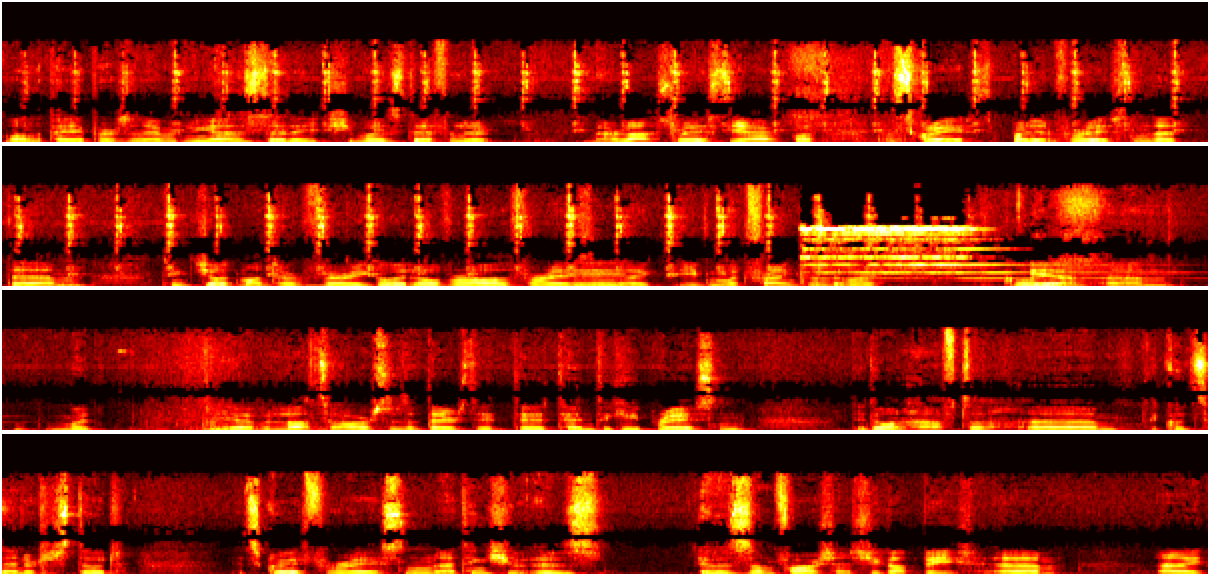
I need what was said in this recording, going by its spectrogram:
all the papers and everything else, that it, she was definitely her last race, yeah. But it's great, it's brilliant for racing. That um, I think Juddmonte are very good overall for racing. Like even with Frankel, they were good. Yeah. And, um, with yeah, with lots of horses of theirs, they, they tend to keep racing. They don't have to. Um, they could send her to stud. It's great for racing. I think she it was it was unfortunate she got beat. Um, and I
